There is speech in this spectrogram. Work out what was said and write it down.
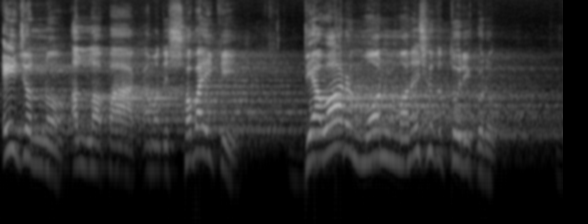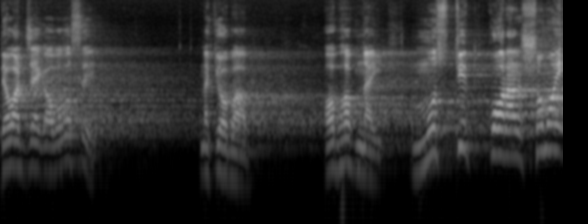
এই জন্য আল্লাহ পাক আমাদের সবাইকে দেওয়ার মন মানে শুধু তৈরি করুক। দেওয়ার জায়গা অভাব আছে? নাকি অভাব? অভাব নাই। মসজিদ করার সময়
